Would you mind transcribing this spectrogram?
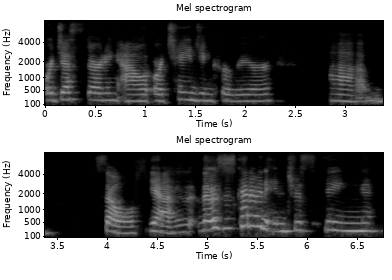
or just starting out or changing career. Um, so yeah, th- that was just kind of an interesting,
